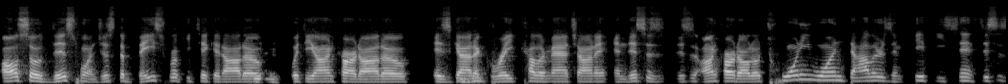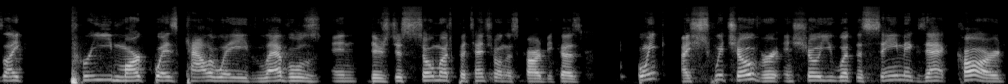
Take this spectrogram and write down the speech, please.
Also, this one, just the base rookie ticket auto mm-hmm. with the on card auto, has got mm-hmm. a great color match on it. And this is this is on card auto, twenty one dollars and fifty cents. This is like pre Marquez Callaway levels, and there's just so much potential in this card because, boink, I switch over and show you what the same exact card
